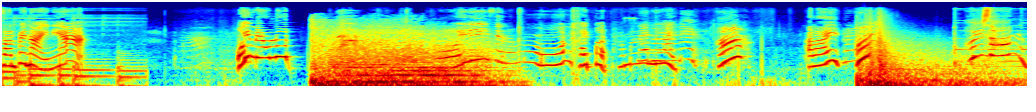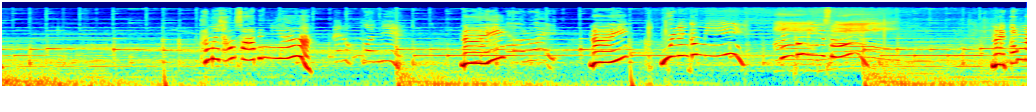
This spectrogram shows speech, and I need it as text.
ซอนไปไหนเนี่ยโอ้ยแมวหลุด โอ้ยเซรามูนใครเปิดผ้าม่านนี่ฮะ อะไร เฮ้ย เฮ้ยซันทำไมท้องฟ้าเป็นเงี้ยไอ้ทุกคนนี่ ไหนเจอด้วยไหน อุ้ยนั่นก็มี นั่นก็มีซันไหนตรงไหน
